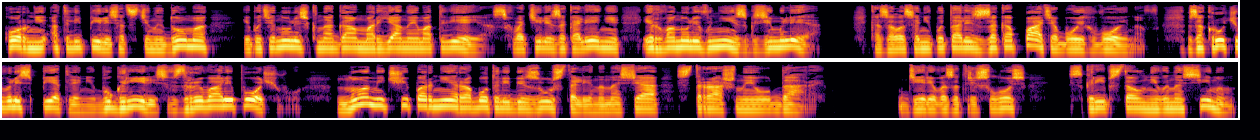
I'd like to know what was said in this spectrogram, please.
корни отлепились от стены дома и потянулись к ногам Марьяна и Матвея, схватили за колени и рванули вниз, к земле. Казалось, они пытались закопать обоих воинов, закручивались петлями, бугрились, взрывали почву. Но мечи парней работали без устали, нанося страшные удары. Дерево затряслось, скрип стал невыносимым,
